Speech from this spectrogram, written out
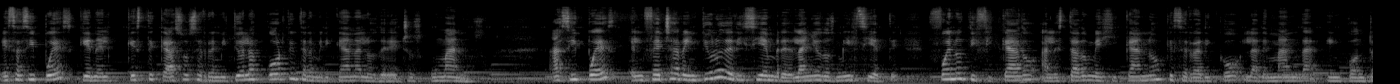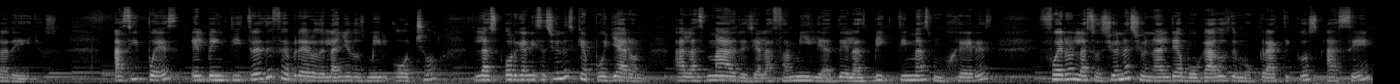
Es así pues que en el, que este caso se remitió a la Corte Interamericana de los Derechos Humanos. Así pues, en fecha 21 de diciembre del año 2007 fue notificado al Estado mexicano que se radicó la demanda en contra de ellos. Así pues, el 23 de febrero del año 2008, las organizaciones que apoyaron a las madres y a la familia de las víctimas mujeres fueron la Asociación Nacional de Abogados Democráticos, AC,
